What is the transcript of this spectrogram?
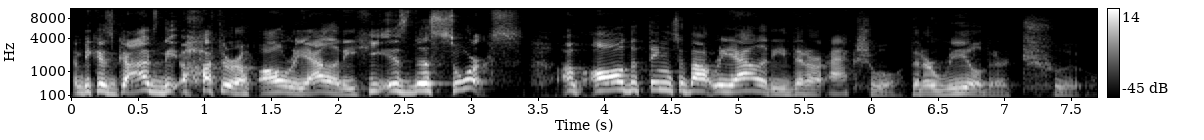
And because God's the author of all reality, He is the source of all the things about reality that are actual, that are real, that are true.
